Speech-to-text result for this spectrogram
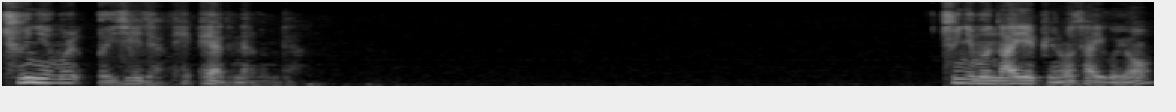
주님을 의지해야 된다는 겁니다. 주님은 나의 변호사이고요.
